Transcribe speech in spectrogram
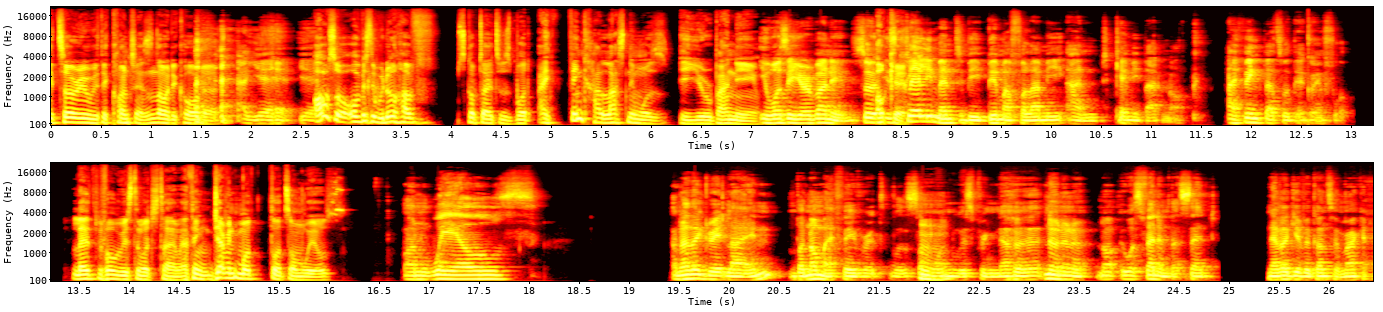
a Tory with a conscience. Isn't that what they call her? yeah, yeah. also, obviously, we don't have subtitles, but I think her last name was a Yoruba name. It was a Yoruba name. So Okay. it's clearly meant to be Bima Folami and Kemi Badenoch. I think that's what they're going for. Let's, before we waste too much time, I think, do you have any more thoughts on Wales? On Wales, another great line, but not my favorite, was someone Mm-hmm. whispering never, no, no, no, no, it was Felim that said, never give a gun to America.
